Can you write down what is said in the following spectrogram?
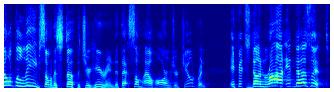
Don't believe some of the stuff that you're hearing that that somehow harms your children. If it's done right, it doesn't.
